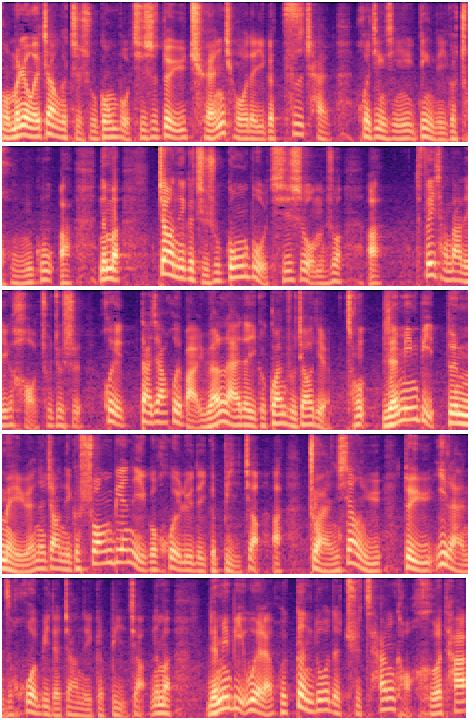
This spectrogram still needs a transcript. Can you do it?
我们认为这样个指数公布，其实对于全球的一个资产会进行一定的一个重估啊。那么这样的一个指数公布，其实我们说啊，非常大的一个好处就是会大家会把原来的一个关注焦点从人民币对美元的这样的一个双边的一个汇率的一个比较啊，转向于对于一揽子货币的这样的一个比较。那么人民币未来会更多的去参考和它。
